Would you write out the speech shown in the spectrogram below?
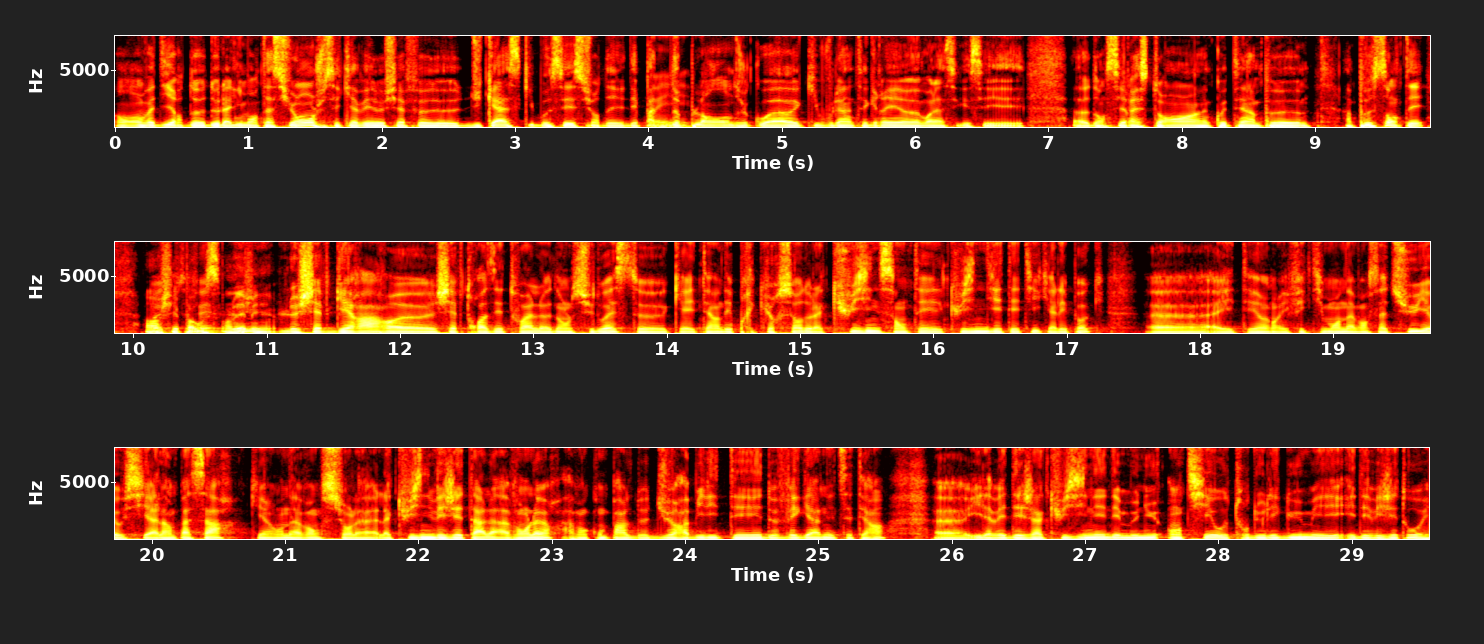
on va dire, de, de l'alimentation. Je sais qu'il y avait le chef euh, Ducasse qui bossait sur des, des pâtes Oui. de plantes, je crois, euh, qui voulait intégrer, euh, voilà, c'est, c'est euh, dans ses restaurants un côté un peu, un peu santé. Alors Ouais, je sais pas où ça en est, mais le chef Guérard, euh, chef 3 étoiles dans le sud-ouest, euh, qui a été un des précurseurs de la cuisine santé, cuisine diététique à l'époque, euh, a été effectivement en avance là-dessus. Il y a aussi Alain Passard, qui est en avance sur la, la cuisine végétale avant l'heure, avant qu'on parle de durabilité, de vegan, etc. Euh, il avait déjà cuisiné des menus entiers autour du légume et, et des végétaux. Oui.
